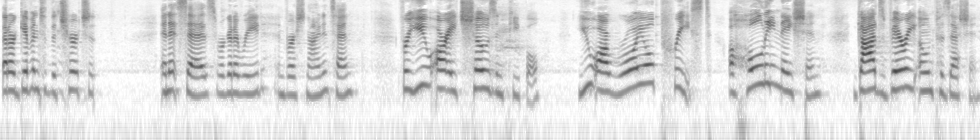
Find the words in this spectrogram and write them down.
that are given to the church. And it says, we're going to read in verse 9 and 10 For you are a chosen people, you are royal priest, a holy nation, God's very own possession.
